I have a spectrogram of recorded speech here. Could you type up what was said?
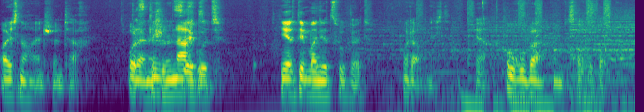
Euch noch einen schönen Tag. Oder Das eine schöne Nacht. Sehr gut. Je nachdem, wann ihr zuhört. Oder auch nicht. Ja. Oruba und bis Au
